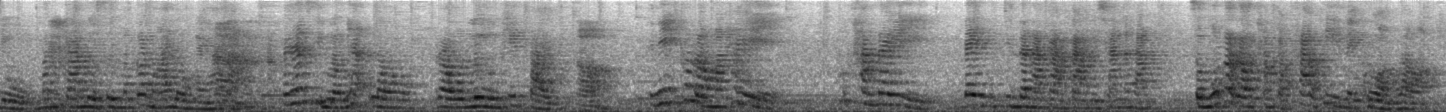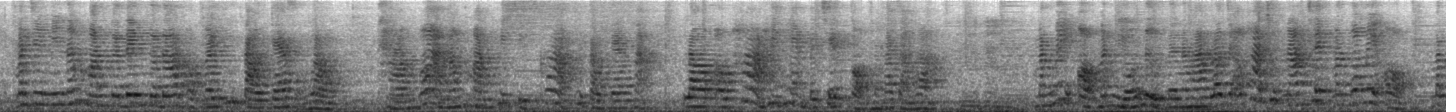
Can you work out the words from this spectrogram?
อยู่ มันการดูดซึมมันก็น้อยลงไงอ่าฮะเพราะฉะนั้นสิ่งเหล่าเนี้ยเราเราลืมคิดไปอ๋อทีนี้ก็เรามาให้ทุกท่านได้ได้จินตนาการตามดิฉันนะคะ สมมุติว่าเราทำกับข้าวที่ในครัวของเราอะมันจะมีน้ำมันกระเด็นกระดอนออกไปที่เตาแก๊สของเรา ถามว่าน้ำมันที่ติดคราบที่เตาแก๊สน่ะ เราเอาผ้าแห้งๆไปเช็ดออกนะคะอาจารย์ว่าอืมอืมมันไม่ออกมันเหนียวหนึบเลยนะคะ เราจะเอาผ้าชุบน้ำเช็ดมันก็ไม่ออก มัน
